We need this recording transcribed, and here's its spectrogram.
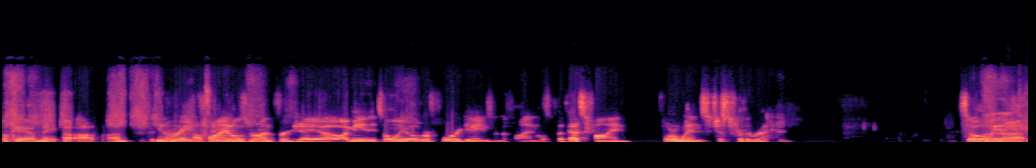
Okay, I may. Uh, uh, uh, you know. Great finals run for Jo. I mean, it's only over four games in the finals, but that's fine. Four wins, just for the record. So okay, not-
